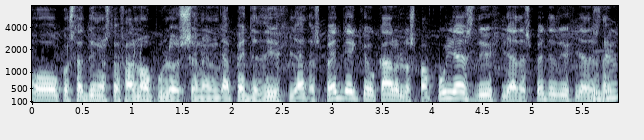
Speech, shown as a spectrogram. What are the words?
Ο Κωνσταντίνος Στεφανόπουλος 95-2005 και ο Κάρολος Παπούλιας 2005-2010. Mm-hmm.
